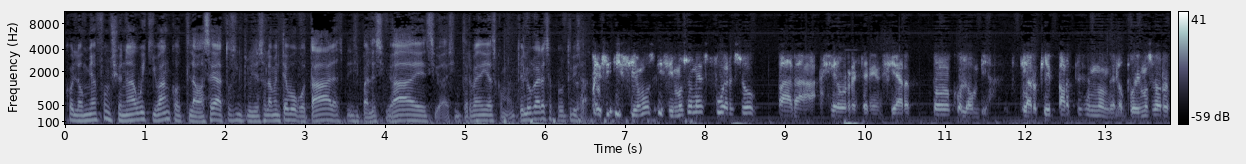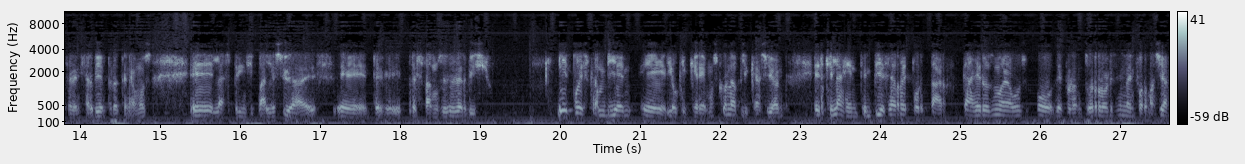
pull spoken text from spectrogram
Colombia funciona Wikibanco? La base de datos incluye solamente Bogotá, las principales ciudades, ciudades intermedias, ¿cómo en qué lugares se puede utilizar? Pues hicimos, hicimos un esfuerzo para georreferenciar todo Colombia. Claro que hay partes en donde no pudimos georreferenciar bien, pero tenemos eh, las principales ciudades eh, que prestamos ese servicio. Y pues también eh, lo que queremos con la aplicación es que la gente empiece a reportar cajeros nuevos o de pronto errores en la información.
